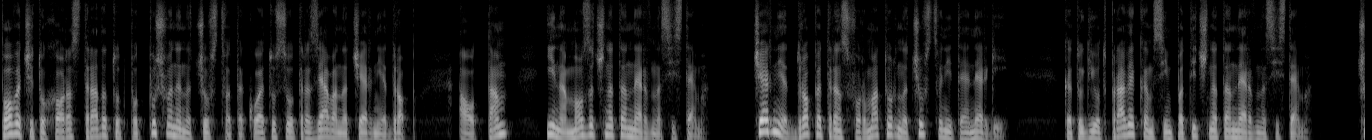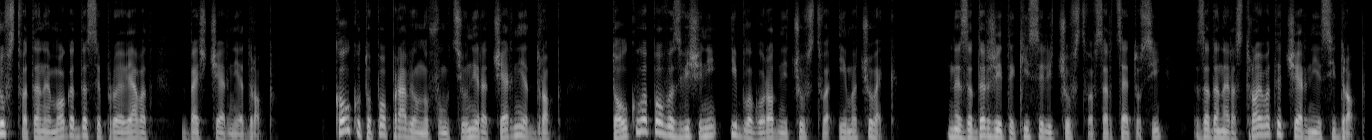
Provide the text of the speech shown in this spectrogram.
Повечето хора страдат от подпушване на чувствата, което се отразява на черния дроб, а оттам и на мозъчната нервна система. Черният дроб е трансформатор на чувствените енергии, като ги отправя към симпатичната нервна система. Чувствата не могат да се проявяват без черния дроб. Колкото по-правилно функционира черният дроб, толкова по-възвишени и благородни чувства има човек. Не задържайте кисели чувства в сърцето си, за да не разстройвате черния си дроб.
